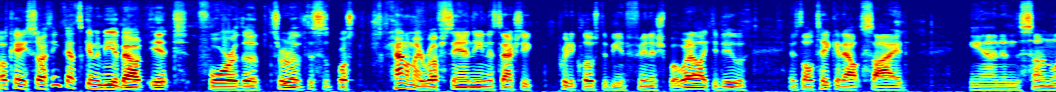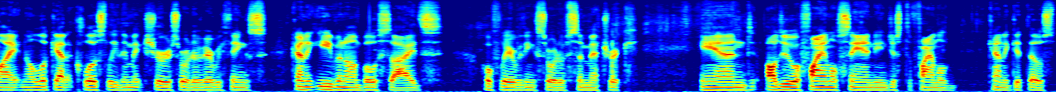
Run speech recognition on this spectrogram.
Okay, so I think that's going to be about it for the sort of, this is kind of my rough sanding. It's actually pretty close to being finished, but what I like to do is I'll take it outside and in the sunlight and I'll look at it closely to make sure sort of everything's kind of even on both sides. Hopefully everything's sort of symmetric. And I'll do a final sanding just to final kind of get those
